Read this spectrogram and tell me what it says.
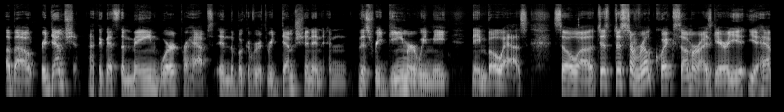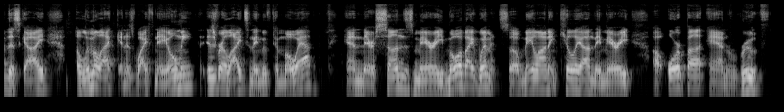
about redemption. I think that's the main word, perhaps, in the book of Ruth: redemption and, and this redeemer we meet named Boaz. So uh, just just a real quick summarize, Gary. You, you, have this guy Elimelech and his wife Naomi, Israelites, and they move to Moab. And their sons marry Moabite women. So Mahlon and Chilion, they marry uh, Orpah and Ruth.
